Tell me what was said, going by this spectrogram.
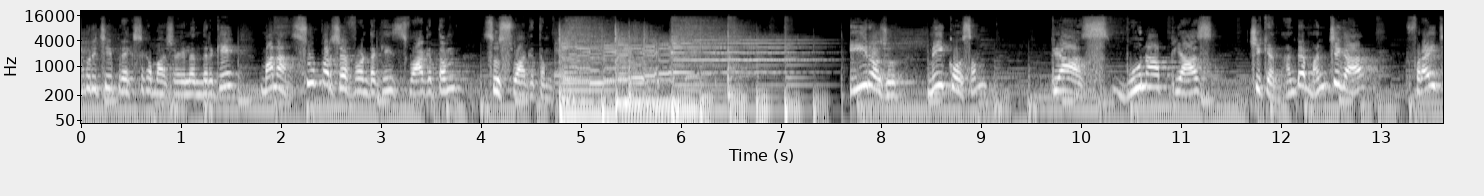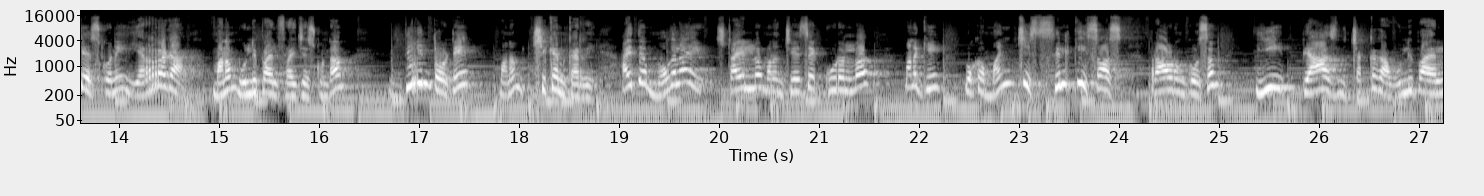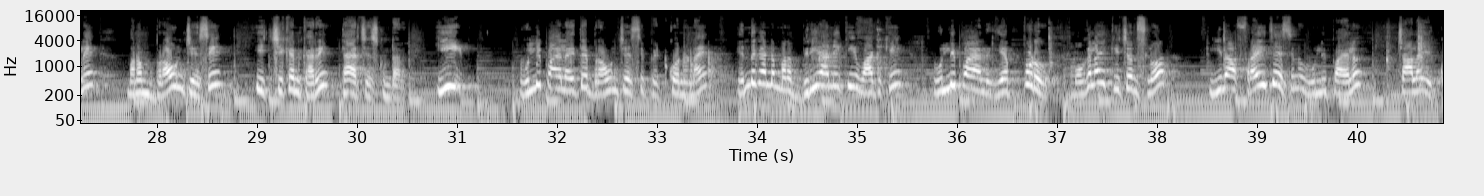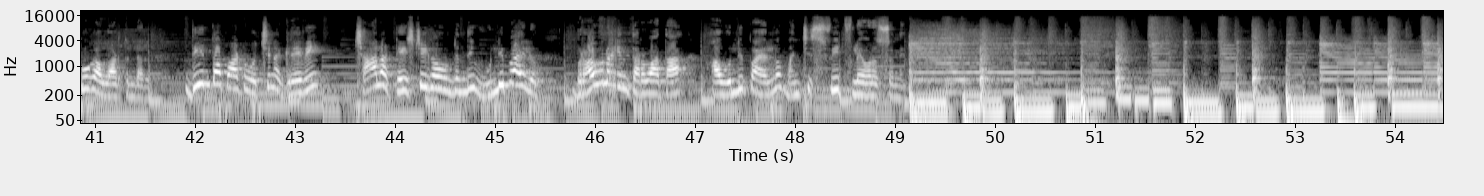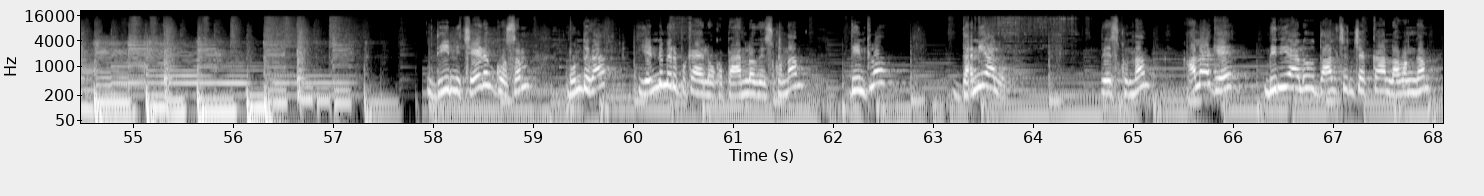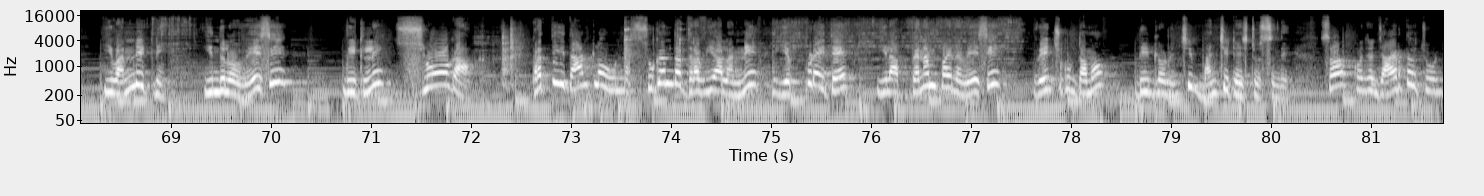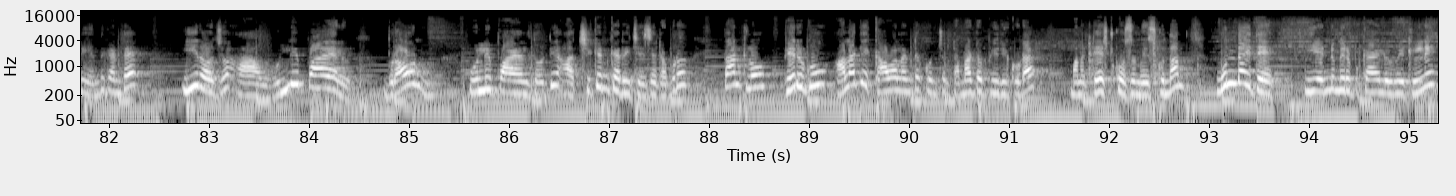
అభిరుచి ప్రేక్షక మా శైలందరికీ మన సూపర్ షెఫ్ వంటకి స్వాగతం సుస్వాగతం. ఈరోజు మీకోసం ప్యాజ్ బూనా ప్యాజ్ చికెన్. అంటే మంచిగా ఫ్రై చేసుకొని ఎర్రగా మనం ఉల్లిపాయలు ఫ్రై చేసుకుంటాం. దీంతో మనం చికెన్ కర్రీ. అయితే మొగలాయి స్టైల్లో మనం చేసే కూరల్లో మనకి ఒక మంచి సిల్కీ సాస్ రావడం కోసం ఈ ప్యాజ్ని చక్కగా ఉల్లిపాయల్ని మనం బ్రౌన్ చేసి ఈ చికెన్ కర్రీ తయారు చేసుకుంటారు. ఈ ఉల్లిపాయలు అయితే బ్రౌన్ చేసి పెట్టుకొని ఉన్నాయి. ఎందుకంటే మన బిర్యానీకి వాటికి ఉల్లిపాయలు ఎప్పుడు మొఘలై కిచెన్స్లో ఇలా ఫ్రై చేసిన ఉల్లిపాయలు చాలా ఎక్కువగా వాడుతుంటారు. దీంతో పాటు వచ్చిన గ్రేవీ చాలా టేస్టీగా ఉంటుంది. ఉల్లిపాయలు బ్రౌన్ అయిన తర్వాత ఆ ఉల్లిపాయల్లో మంచి స్వీట్ ఫ్లేవర్ వస్తుంది. దీన్ని చేయడం కోసం ముందుగా ఎండుమిరపకాయలు ఒక ప్యాన్లో వేసుకుందాం. దీంట్లో ధనియాలు వేసుకుందాం. అలాగే మిరియాలు దాల్చిన చెక్క లవంగం ఇవన్నిటిని ఇందులో వేసి వీటిని స్లోగా ప్రతి దాంట్లో ఉన్న సుగంధ ద్రవ్యాలన్నీ ఎప్పుడైతే ఇలా పెనం పైన వేసి వేయించుకుంటామో దీంట్లో నుంచి మంచి టేస్ట్ వస్తుంది. సో కొంచెం జాగ్రత్తగా చూడండి. ఎందుకంటే ఈరోజు ఆ ఉల్లిపాయలు బ్రౌన్ ఉల్లిపాయలతోటి ఆ చికెన్ కర్రీ చేసేటప్పుడు దాంట్లో పెరుగు అలాగే కావాలంటే కొంచెం టమాటో ప్యూరీ కూడా మన టేస్ట్ కోసం వేసుకుందాం. ముందైతే ఈ ఎండుమిరపకాయలు వీటిని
